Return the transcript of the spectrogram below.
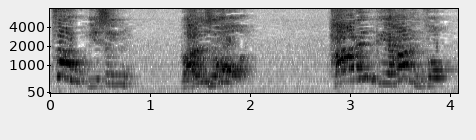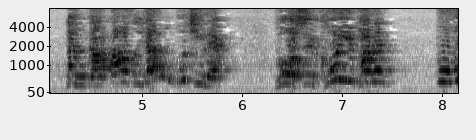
走一生，万岁！哈人给哈人说，人家打是养不起来，我是可以派人不负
